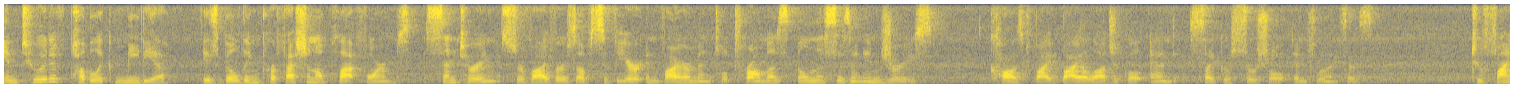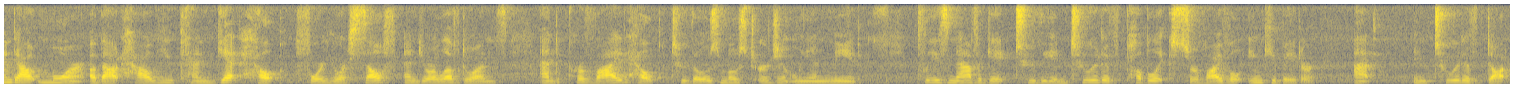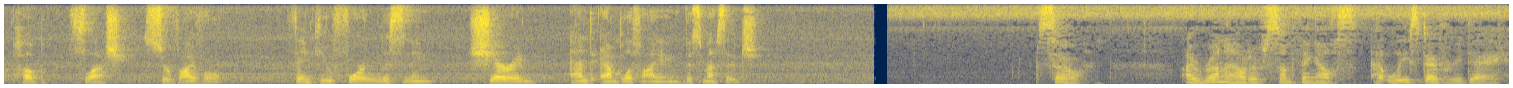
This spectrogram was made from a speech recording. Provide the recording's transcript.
Intuitive Public Media is building professional platforms centering survivors of severe environmental traumas, illnesses, and injuries caused by biological and psychosocial influences. To find out more about how you can get help for yourself and your loved ones and provide help to those most urgently in need, please navigate to the Intuitive Public Survival Incubator at intuitive.pub slash survival. Thank you for listening, sharing, and amplifying this message. So, I run out of something else at least every day.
